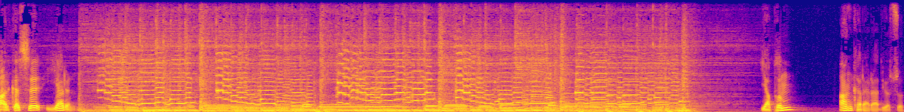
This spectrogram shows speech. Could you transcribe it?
Arkası yarın. Yapım Ankara Radyosu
